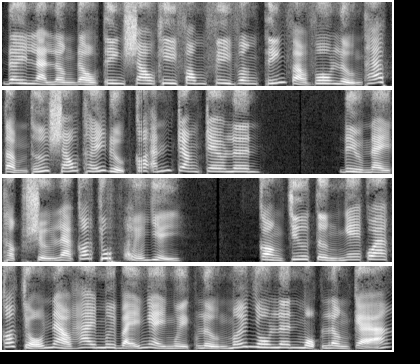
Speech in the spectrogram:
Đây là lần đầu tiên sau khi Phong Phi Vân tiến vào vô lượng tháp tầm thứ 6 thấy được có ánh trăng treo lên. Điều này thật sự là có chút hủy dị. Còn chưa từng nghe qua có chỗ nào 27 ngày nguyệt lượng mới nhô lên một lần cả.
